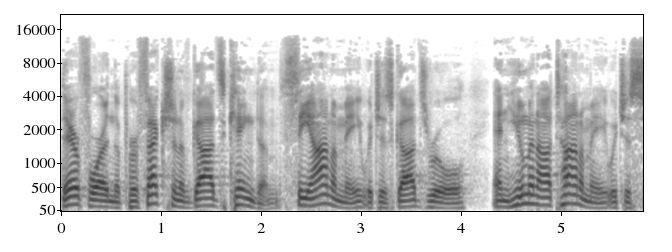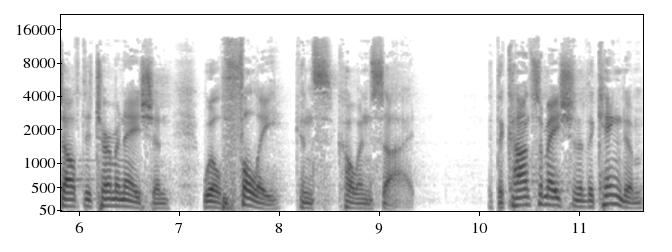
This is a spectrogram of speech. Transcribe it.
Therefore, in the perfection of God's kingdom, theonomy, which is God's rule, and human autonomy, which is self determination, will fully coincide. At the consummation of the kingdom,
